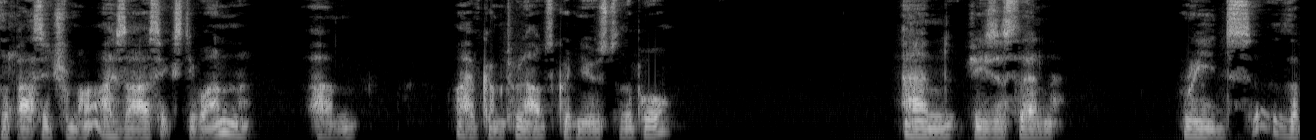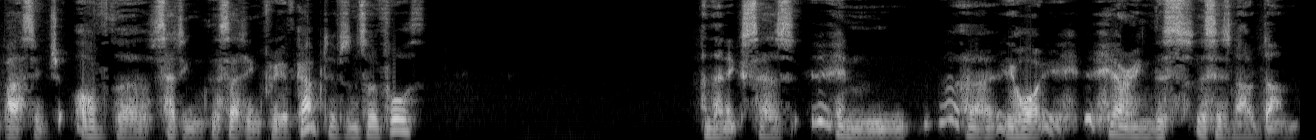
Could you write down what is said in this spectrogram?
the passage from Isaiah 61, um, I have come to announce good news to the poor. And Jesus then reads the passage of the setting, the setting free of captives and so forth. And then it says, in uh, your hearing this, this is now done.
